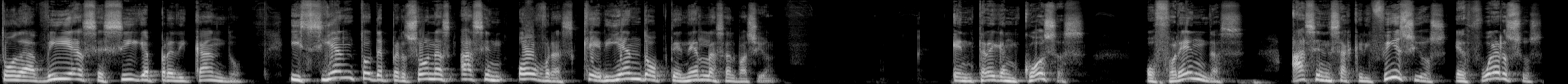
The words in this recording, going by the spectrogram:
todavía se sigue predicando y cientos de personas hacen obras queriendo obtener la salvación. Entregan cosas, ofrendas, hacen sacrificios, esfuerzos,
